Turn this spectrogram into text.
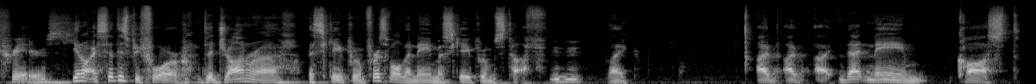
creators? You know, I said this before. The genre escape room. First of all, the name escape room's tough. hmm like I've, I've I, that name cost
